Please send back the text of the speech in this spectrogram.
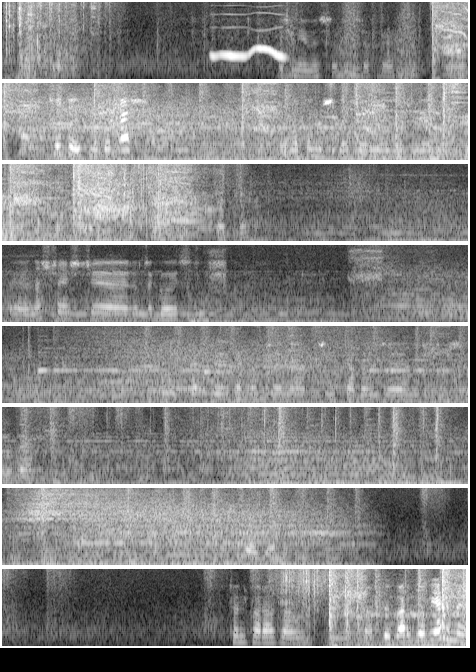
Weźmiemy sobie trochę... Co to jest? No to też? To myślę, że my użyjemy... Tak. Y, na szczęście do tego jest łóżko. No niestety zakończenie odcinka będzie nieszczęśliwe. Szkoda. Ten parazaur jest bardzo wierny.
